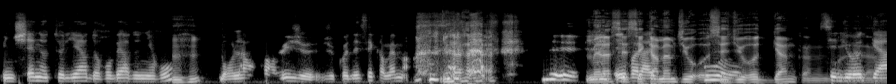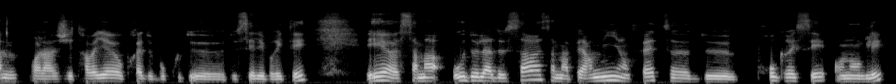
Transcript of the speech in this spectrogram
une chaîne hôtelière de Robert De Niro. Mhm. Bon, là encore, lui, je, je connaissais quand même. Hein. Mais, là, c'est quand même du, c'est du haut de gamme quand même. C'est du haut de gamme. Voilà, j'ai travaillé auprès de beaucoup de, célébrités et euh, ça m'a, au-delà de ça, ça m'a permis en fait euh, de progresser en anglais.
